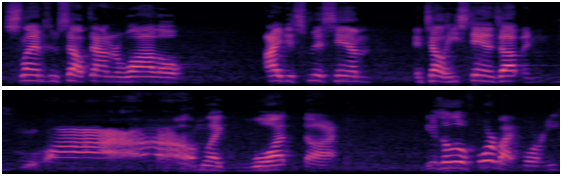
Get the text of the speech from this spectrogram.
slams himself down in a wallow. I dismiss him until he stands up and I'm like, what the? He was a little 4x4 and he,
